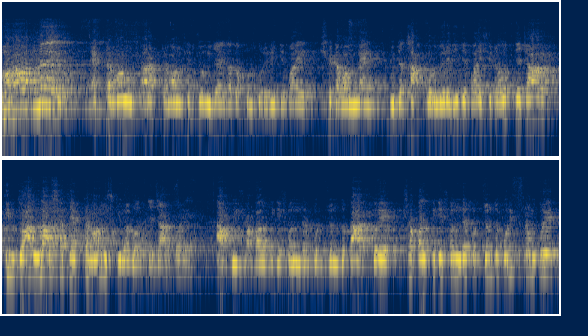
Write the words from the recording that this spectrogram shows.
মহা অন্যায়। একটা মানুষ আর একটা মানুষের জমি জায়গা দখল করে নিতে পারে, সেটা অন্যায়। দুইটা থাপ্পড় মেরে দিতে পারে, সেটা অত্যাচার। কিন্তু আল্লাহর সাথে একটা মানুষ কীভাবে অত্যাচার করে? আপনি সকাল থেকে সন্ধ্যা পর্যন্ত কাজ করে, সকাল থেকে সন্ধ্যা পর্যন্ত পরিশ্রম করে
